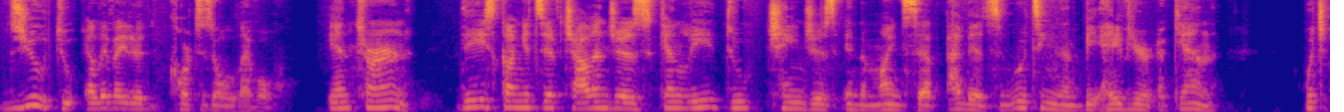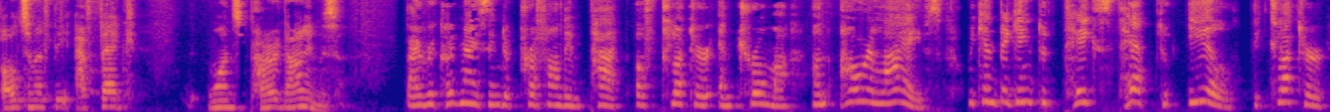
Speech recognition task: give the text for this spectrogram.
due to elevated cortisol level. In turn, these cognitive challenges can lead to changes in the mindset, habits, routine, and behavior again, which ultimately affect one's paradigms. By recognizing the profound impact of clutter and trauma on our lives, we can begin to take steps to heal, declutter,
